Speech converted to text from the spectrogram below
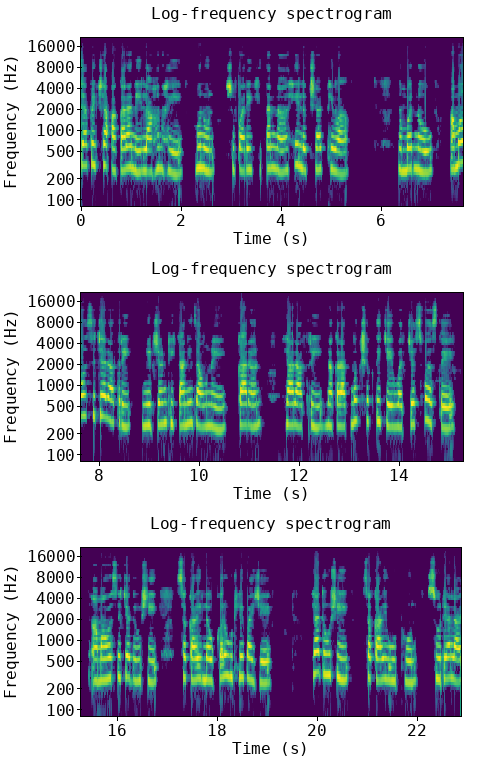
त्यापेक्षा आकाराने लहान आहे. म्हणून सुपारी घेताना हे लक्षात ठेवा. नंबर नऊ. अमावस्येच्या रात्री निर्जन ठिकाणी जाऊ नये कारण ह्या रात्री नकारात्मक शक्तीचे वर्चस्व असते. अमावस्येच्या दिवशी सकाळी लवकर उठले पाहिजे. या दिवशी सकाळी उठून सूर्याला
